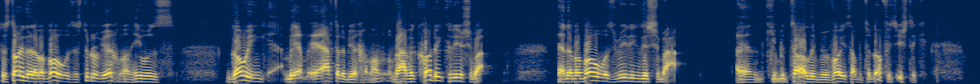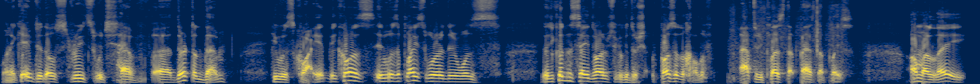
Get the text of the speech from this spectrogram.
So the story that Rabbi Abohu was a student of Rabbi Yochanan, he was going eh, after Rabbi Yochanan, v'havekori kriya Shema. And Rabbi Abohu was reading the Shema. And kibbutah libevois abutanofis ishtik when it came to those streets which have uh, dirt on them, he was quiet because it was a place where there was that you couldn't say Dvarim Shivikadush. Because of the Cholif, after he passed that, passed that place, Omar Lay,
